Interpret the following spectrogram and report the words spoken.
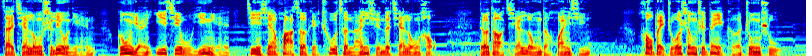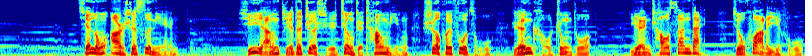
在乾隆十六年（公元一七五一年）进献画册给初次南巡的乾隆后，得到乾隆的欢心，后被擢升至内阁中书。乾隆二十四年，徐阳觉得这时政治昌明，社会富足，人口众多，远超三代。就画了一幅《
